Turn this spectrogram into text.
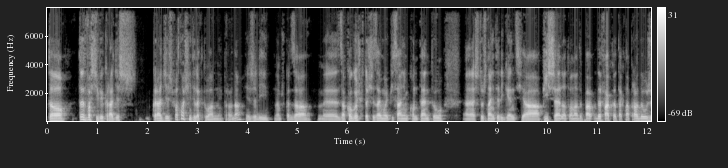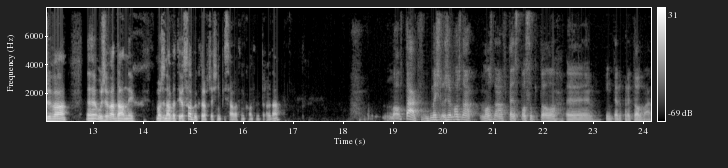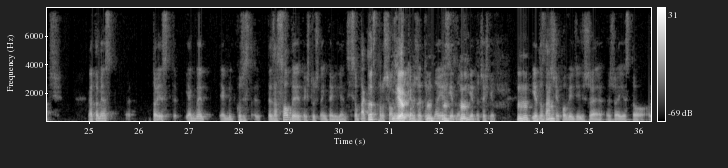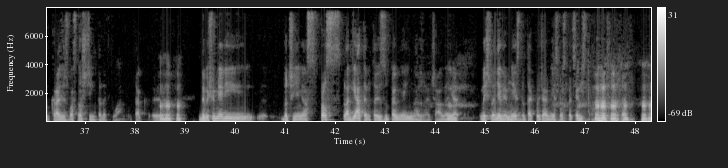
to to jest właściwie kradzież kradzież własności intelektualnej, prawda? Jeżeli na przykład za, e, za kogoś, kto się zajmuje pisaniem kontentu, e, sztuczna inteligencja pisze, no to ona de facto tak naprawdę używa, e, używa danych, może nawet tej osoby, która wcześniej pisała ten kontent, prawda? No tak, myślę, że można, można w ten sposób to interpretować. Natomiast to jest jakby jakby korzysta- te zasoby tej sztucznej inteligencji są tak no, rozproszone, że, że, trudno jest jedno, mhm. jednocześnie mhm. jednoznacznie mhm. powiedzieć, że, że jest to kradzież własności intelektualnej. Tak? Gdybyśmy mieli do czynienia z, wprost z plagiatem, to jest zupełnie inna rzecz, ale ja myślę, nie wiem, nie jestem, tak jak powiedziałem, nie jestem specjalistą. Myślę, że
